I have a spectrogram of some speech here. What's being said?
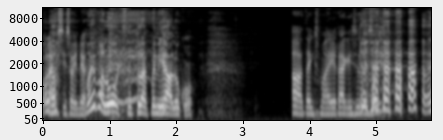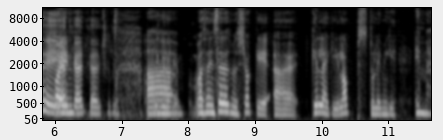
oleks Ah, siis onju. ma juba lootsin, et tuleb mõni hea lugu. aa, thanks, ma ei räägi seda ei, jätka, jätka, jätka. ma sain selles mõttes šoki uh,, kellegi laps tuli mingi emme,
